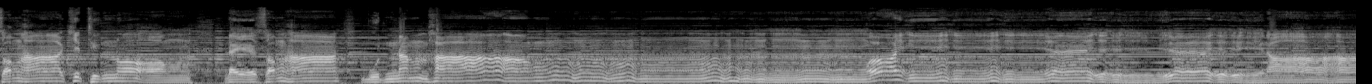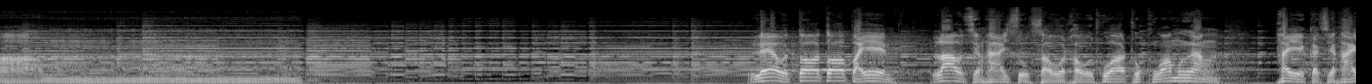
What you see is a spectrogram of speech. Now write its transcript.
สองหาคิดถึงน้อง ได้สองหาบุญนำพางโอ้ยน้ำ แล้วต่อต่อไปเล่าเสียงหายสุกเสาเท่าทั่วทุกหัวเมือง ไทยก็เสียหาย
